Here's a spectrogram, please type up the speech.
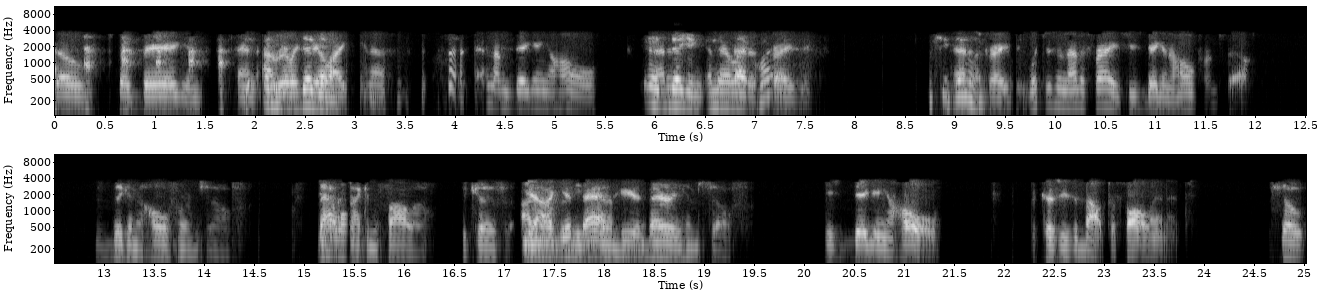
so so big, and and I really feel like you know, and I'm digging a hole. Is- digging, and they're That like, is "What? crazy. What's he That doing?" is crazy. Which is another phrase. He's digging a hole for himself. He's digging a hole for himself. That Yeah. one I can follow because I Yeah, know I that he's that. going to is- bury himself. He's digging a hole because he's about to fall in it. So,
